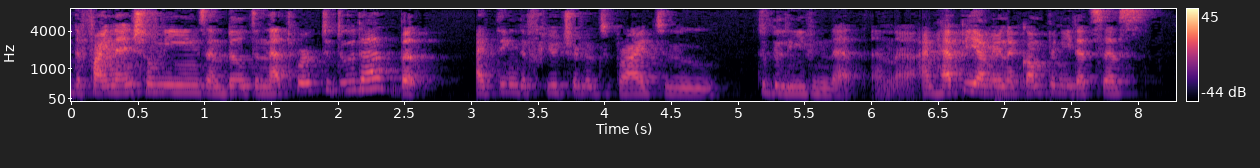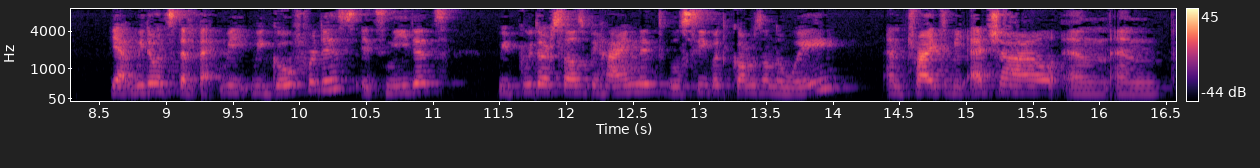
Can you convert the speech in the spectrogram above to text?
the financial means and build the network to do that. But I think the future looks bright to to believe in that. And uh, I'm happy I'm in a company that says yeah, we don't step back. We, we go for this. It's needed. We put ourselves behind it. We'll see what comes on the way and try to be agile and, and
